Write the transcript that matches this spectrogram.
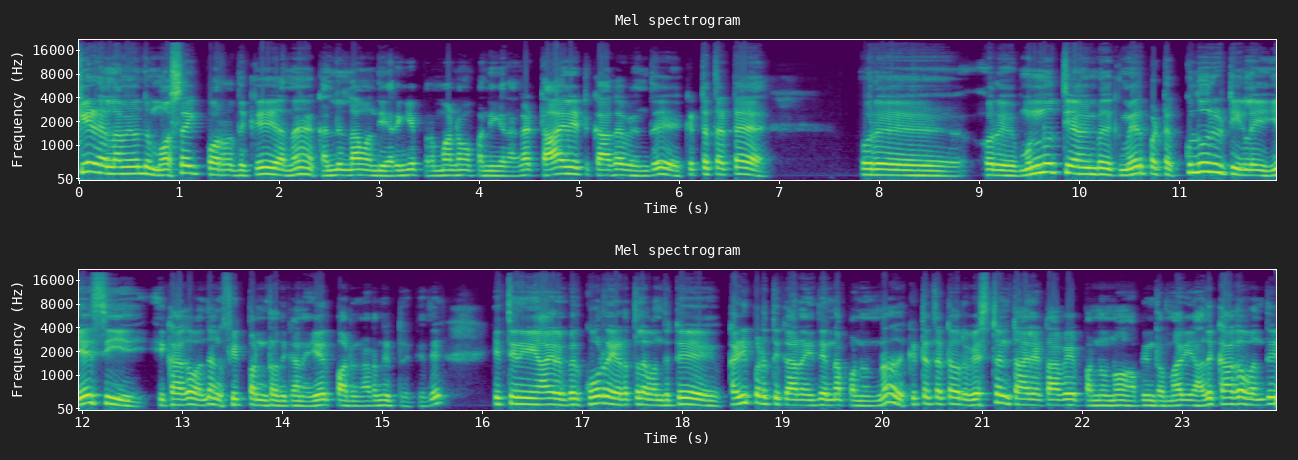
கீழே எல்லாமே வந்து மொசைக் போடுறதுக்கு அந்த கல்லெல்லாம் வந்து இறங்கி பிரம்மாண்டமாக பண்ணிக்கிறாங்க. டாய்லெட்டுக்காக வந்து கிட்டத்தட்ட ஒரு ஒரு முந்நூற்றி ஐம்பதுக்கு மேற்பட்ட குளிரூட்டிகளை ஏசிக்காக வந்து அங்கே ஃபிட் பண்ணுறதுக்கான ஏற்பாடு நடந்துட்டு இருக்குது. இத்தனை ஆயிரம் பேர் கூடுற இடத்துல வந்துட்டு கழிப்பிடத்துக்கான இது என்ன பண்ணணும்னா அது கிட்டத்தட்ட ஒரு வெஸ்டர்ன் டாய்லெட்டாகவே பண்ணணும் அப்படின்ற மாதிரி அதுக்காக வந்து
